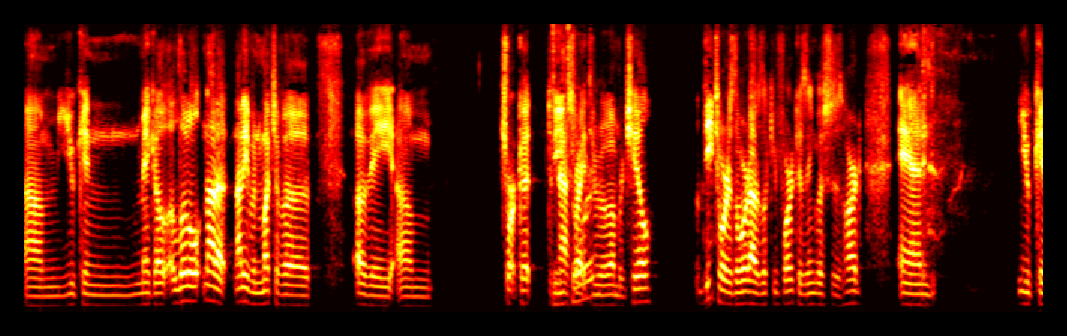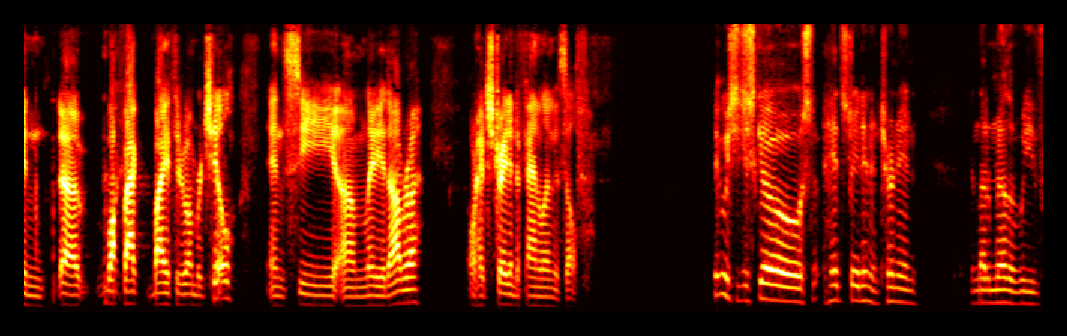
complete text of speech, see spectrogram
um, you can make a, a little, not a, not even much of a, of a um, shortcut to pass right Detour? through Umbrage Hill. Detour is the word I was looking for because English is hard, and you can uh, walk back by through Umbrage Hill and see um, Lady Adabra, or head straight into Phandalin itself. I think we should just go head straight in and turn in, and let them know that we've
